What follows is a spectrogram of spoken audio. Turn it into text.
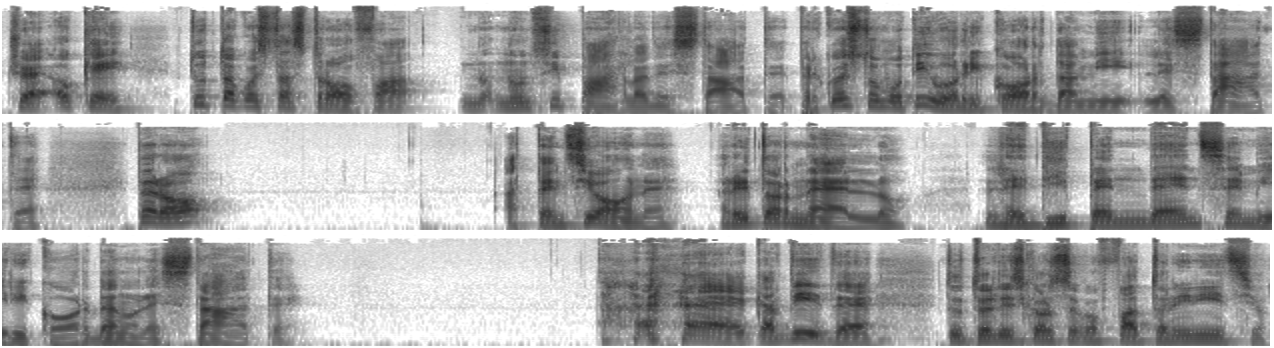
Cioè, ok, tutta questa strofa n- non si parla d'estate. Per questo motivo ricordami l'estate. Però, attenzione Ritornello. Le dipendenze mi ricordano l'estate. Eh, capite tutto il discorso che ho fatto all'inizio?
